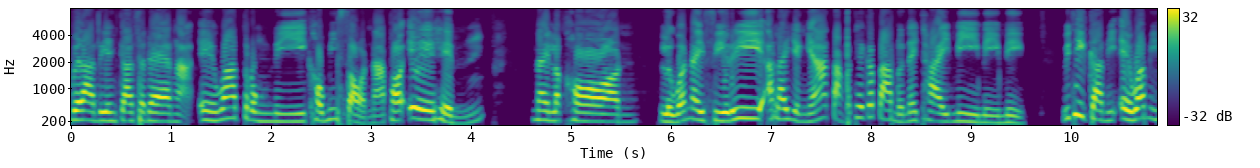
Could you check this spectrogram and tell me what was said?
เวลาเรียนการแสดงอะเอว่าตรงนี้เขามีสอนนะ เพราะเอเห็นในละคร หรือว่าในซีรีส์อะไรอย่างเงี้ยต่างประเทศก็ตามหรือในไทยมีมีมีวิธีการนี้เอว่ามี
